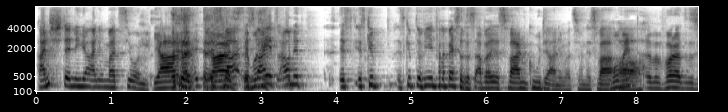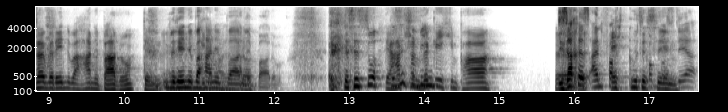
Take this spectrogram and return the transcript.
Anständige Animation. Ja, es, war, es war jetzt auch nicht es, es, gibt, es gibt auf jeden Fall Besseres, aber es waren gute Animationen. Es war, Moment, oh. bevor das sagen, wir reden über Hanebado. Den, wir reden über Hanebado. Hanebado. Das ist so. Der hat schon wirklich ein paar. Die äh, Sache ist einfach. Echt gute Szenen. Der,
